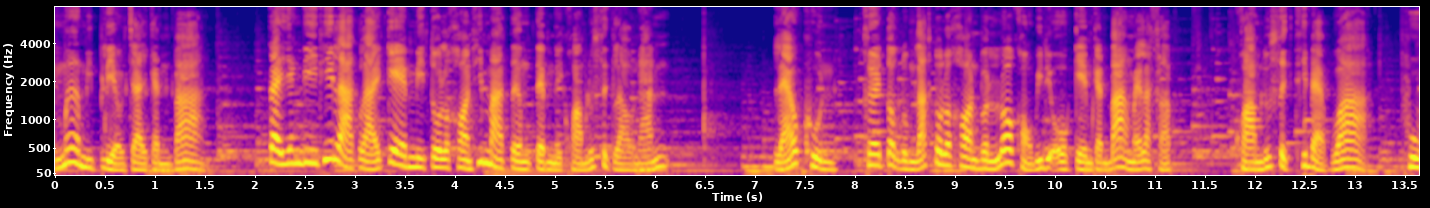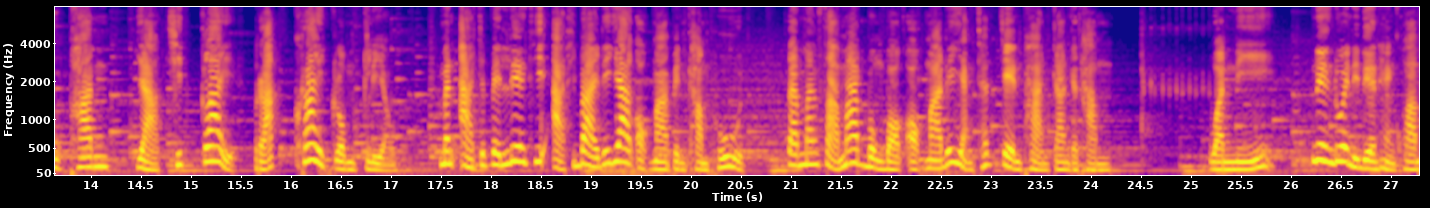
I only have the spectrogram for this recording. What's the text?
มเมอร์มีเปลี่ยวใจกันบ้าง แต่ยังดีที่หลากหลายเกมมีตัวละครที่มาเติมเต็มในความรู้สึกเหล่านั้น แล้วคุณเคยตกหลุมรักตัวละครบนโลกของวิดีโอเกมกันบ้างไหมล่ะครับ ความรู้สึกที่แบบว่า ผูกพัน อยากชิดใกล้ รักใคร่กลมเกลียว มันอาจจะเป็นเรื่องที่อธิบายได้ยากออกมาเป็นคำพูด แต่มันสามารถบ่งบอกออกมาได้อย่างชัดเจนผ่านการกระทำวันนี้เนื่องด้วยในเดือนแห่งความ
